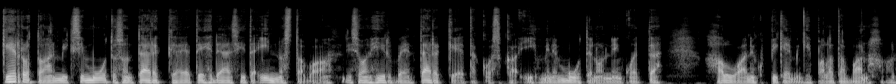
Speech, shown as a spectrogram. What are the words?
kerrotaan, miksi muutos on tärkeää ja tehdään siitä innostavaa, niin se on hirveän tärkeää, koska ihminen muuten on niin kuin, että haluaa niin kuin pikemminkin palata vanhaan.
